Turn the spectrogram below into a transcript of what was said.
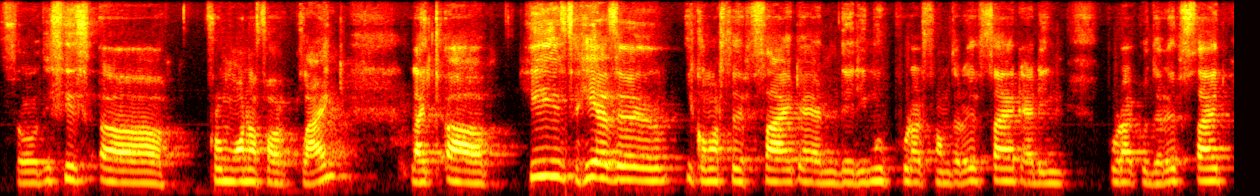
So this is uh, from one of our client. Like uh, he he has a e-commerce website and they remove product from the website, adding product to the website.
